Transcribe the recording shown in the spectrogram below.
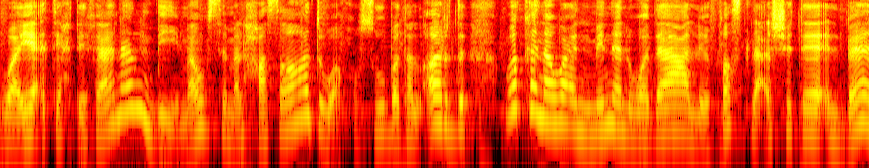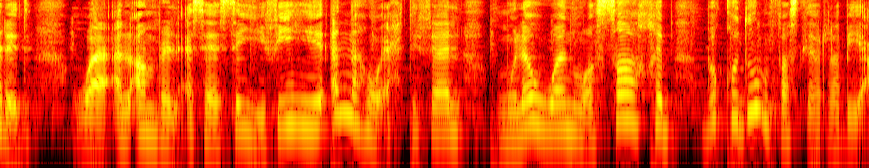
ويأتي احتفالا بموسم الحصاد وخصوبة الأرض وكنوع من الوداع لفصل الشتاء البارد. والأمر الأساسي فيه أنه احتفال ملون وصاخب بقدوم فصل الربيع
